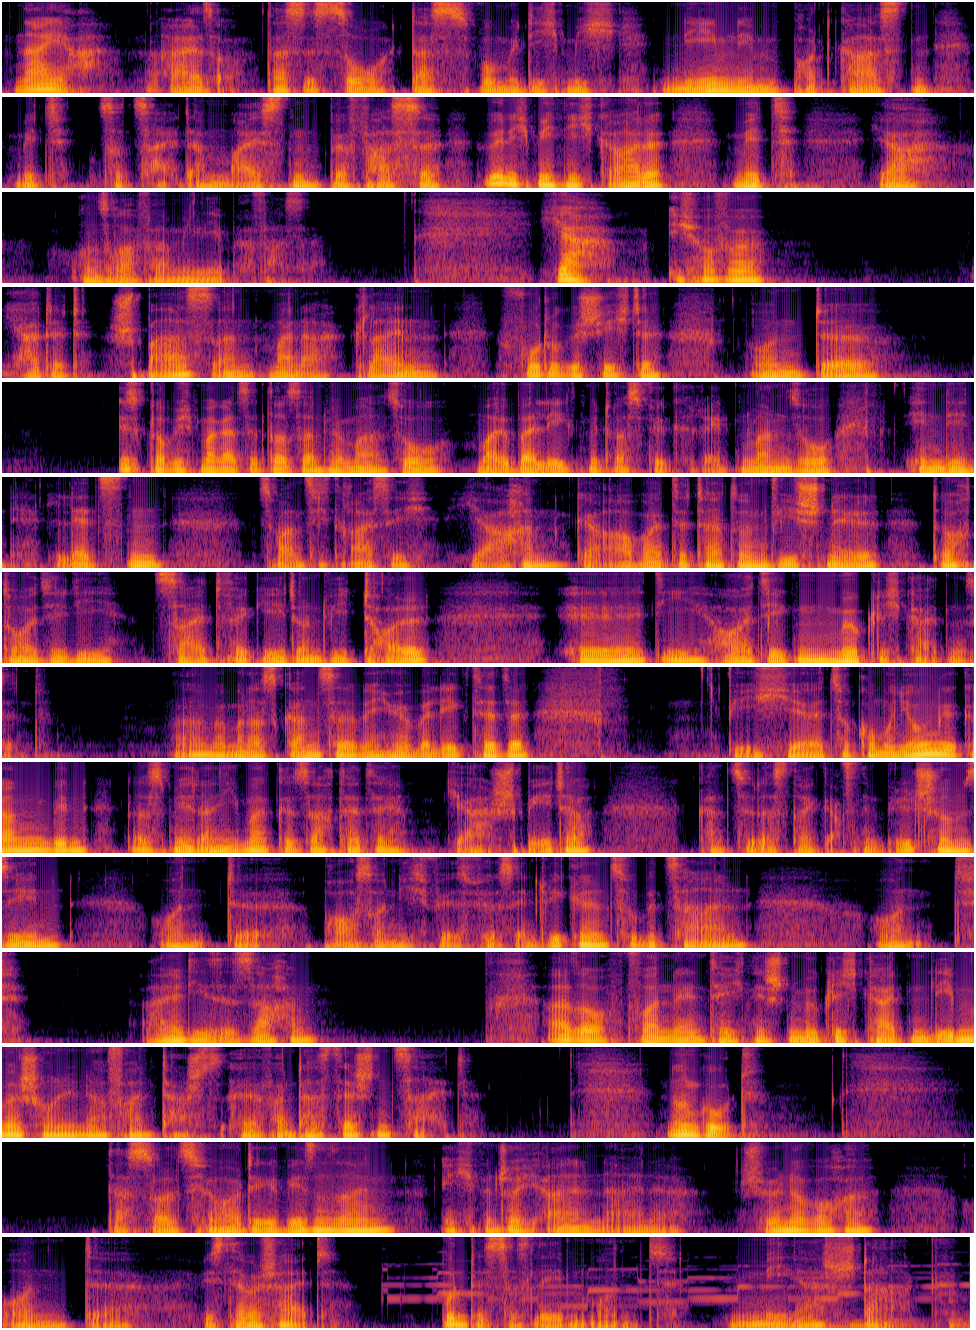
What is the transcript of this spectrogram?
naja, also, das ist so das, womit ich mich neben dem Podcasten mit zurzeit am meisten befasse, wenn ich mich nicht gerade mit, ja, unserer Familie befasse. Ja, ich hoffe, ihr hattet Spaß an meiner kleinen Fotogeschichte und äh, ist, glaube ich, mal ganz interessant, wenn man so mal überlegt, mit was für Geräten man so in den letzten 20, 30 Jahren gearbeitet hat und wie schnell doch heute die Zeit vergeht und wie toll äh, die heutigen Möglichkeiten sind. Ja, wenn man das Ganze, wenn ich mir überlegt hätte, wie ich äh, zur Kommunion gegangen bin, dass mir dann jemand gesagt hätte, ja, später kannst du das direkt auf dem Bildschirm sehen und äh, brauchst auch nicht fürs, fürs Entwickeln zu bezahlen. Und all diese Sachen. Also von den technischen Möglichkeiten leben wir schon in einer äh, fantastischen Zeit. Nun gut, das soll es für heute gewesen sein. Ich wünsche euch allen eine schöne Woche und äh, wisst ihr Bescheid. Bunt ist das Leben und mega stark.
